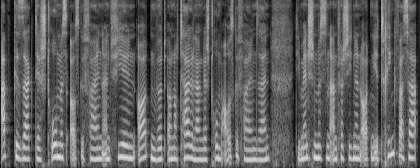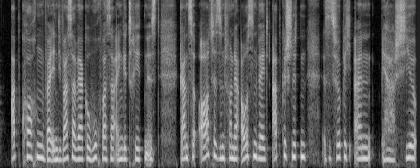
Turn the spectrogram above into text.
abgesagt, der Strom ist ausgefallen. An vielen Orten wird auch noch tagelang der Strom ausgefallen sein. Die Menschen müssen an verschiedenen Orten ihr Trinkwasser abkochen, weil in die Wasserwerke Hochwasser eingetreten ist. Ganze Orte sind von der Außenwelt abgeschnitten. Es ist wirklich ein ja, schier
